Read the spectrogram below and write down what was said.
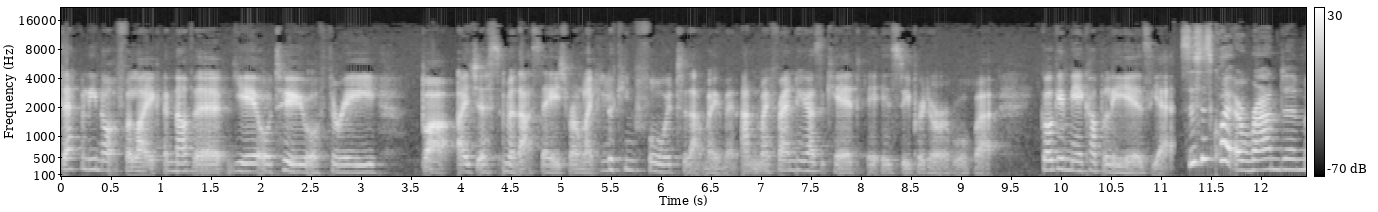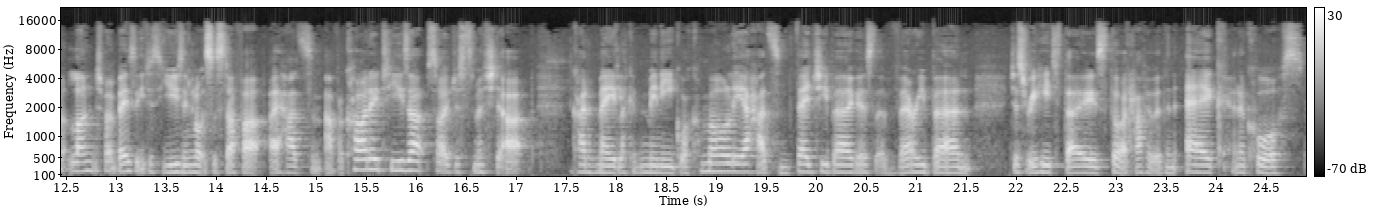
definitely not for like another year or two or three. But I just am at that stage where I'm like looking forward to that moment. And my friend who has a kid, it is super adorable, but God give me a couple of years yet. So this is quite a random lunch, but I'm basically just using lots of stuff up. I had some avocado to use up, so I just smushed it up and kind of made like a mini guacamole. I had some veggie burgers that are very burnt, just reheated those, thought I'd have it with an egg, and of course,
